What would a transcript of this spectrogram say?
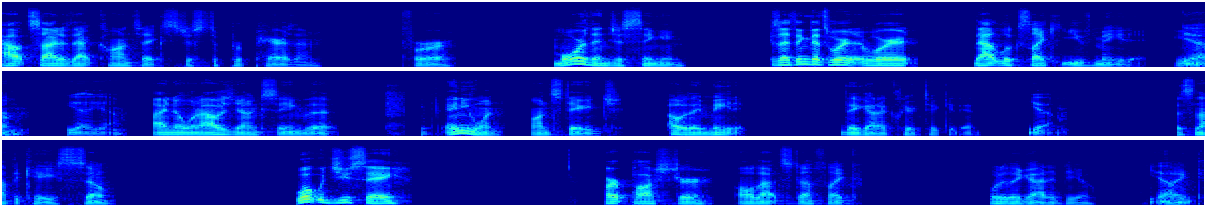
outside of that context just to prepare them for more than just singing? Because I think that's where where it, that looks like you've made it. You yeah. know? Yeah, yeah. I know when I was young, seeing that anyone on stage, oh, they made it. They got a clear ticket in. Yeah. that's not the case. So, what would you say? Heart posture, all that stuff. Like, what do they got to do? Yeah. Like,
